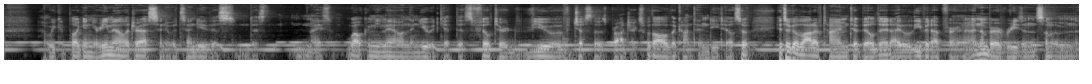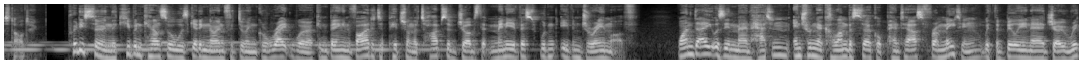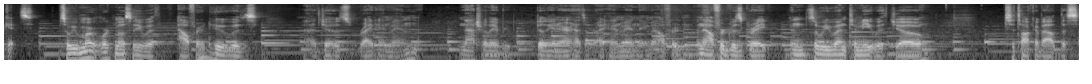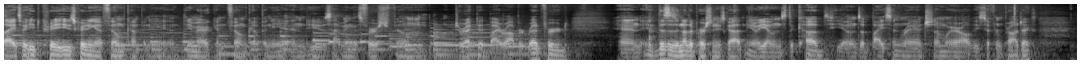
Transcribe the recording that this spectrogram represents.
we could plug in your email address and it would send you this, this nice welcome email. And then you would get this filtered view of just those projects with all the content details. So it took a lot of time to build it. I leave it up for a number of reasons, some of them nostalgic. Pretty soon, the Cuban Council was getting known for doing great work and being invited to pitch on the types of jobs that many of us wouldn't even dream of. One day it was in Manhattan, entering a Columbus Circle penthouse for a meeting with the billionaire Joe Ricketts. So we worked mostly with Alfred, who was uh, Joe's right hand man. Naturally, every billionaire has a right hand man named Alfred, and Alfred was great. And so we went to meet with Joe to talk about the site. So he'd create, he was creating a film company, uh, the American Film Company, and he was having this first film directed by Robert Redford. And it, this is another person who's got, you know, he owns the Cubs, he owns a bison ranch somewhere, all these different projects.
